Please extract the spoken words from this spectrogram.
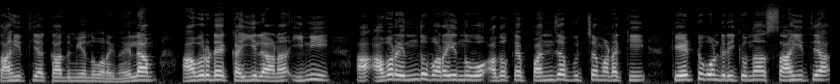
സാഹിത്യ അക്കാദമി എന്ന് പറയുന്നത്. എല്ലാം അവരുടെ കയ്യിലാണ്. ഇനി അവർ എന്തു പറയുന്നുവോ അതൊക്കെ പഞ്ചപുച്ഛമടക്കി കേട്ടുകൊണ്ടിരിക്കുന്ന സാഹിത്യ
